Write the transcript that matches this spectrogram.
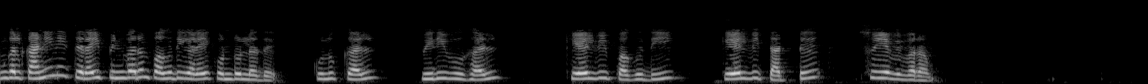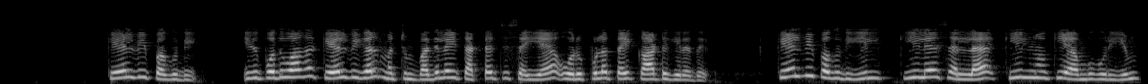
உங்கள் கணினி திரை பின்வரும் பகுதிகளை கொண்டுள்ளது. குழுக்கள் பிரிவுகள் கேள்வி பகுதி கேள்வி தட்டு சுயவிவரம். கேள்வி பகுதி. இது பொதுவாக கேள்விகள் மற்றும் பதிலை தட்டச்சு செய்ய ஒரு புலத்தை காட்டுகிறது. கேள்வி பகுதியில் கீழே செல்ல கீழ்நோக்கி அம்புகுறியும்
